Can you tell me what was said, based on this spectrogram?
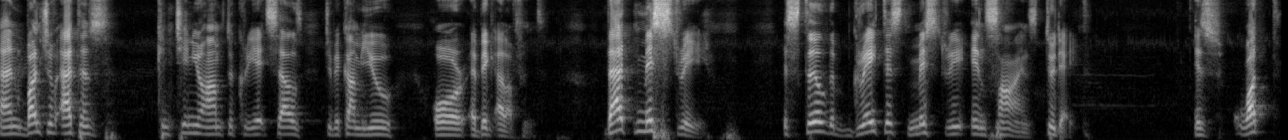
and a bunch of atoms continue on to create cells to become you or a big elephant. That mystery is still the greatest mystery in science to date. Is what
